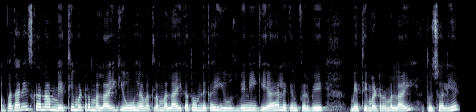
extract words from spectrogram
अब पता नहीं इसका नाम मेथी मटर मलाई क्यों है? मतलब मलाई का तो हमने कहीं यूज़ भी नहीं किया है, लेकिन फिर भी मेथी मटर मलाई। तो चलिए,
